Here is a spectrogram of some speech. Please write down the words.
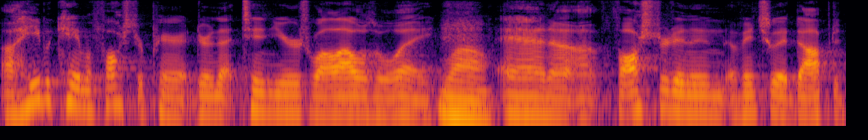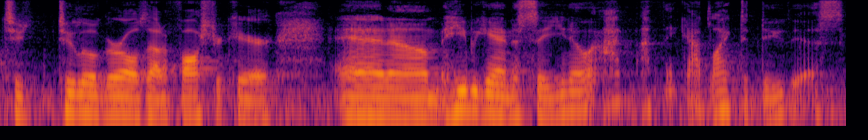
uh, he became a foster parent during that 10 years while I was away. Wow. And uh, fostered and then eventually adopted two, two little girls out of foster care. And um, he began to see, you know, I, I think I'd like to do this.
